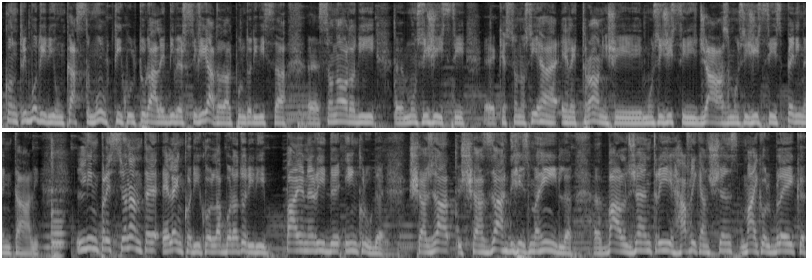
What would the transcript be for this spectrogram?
contributi di un cast multiculturale e diversificato dal punto di vista eh, sonoro di eh, musicisti eh, che sono sia elettronici, musicisti di jazz, musicisti sperimentali. L'impressionante elenco di collaboratori di Pioneered include Shazad, Shazad Ismail, eh, Val Gentry, African Chance, Michael Blake,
